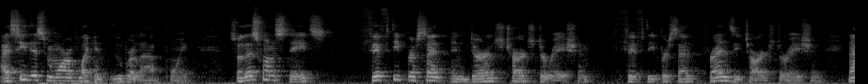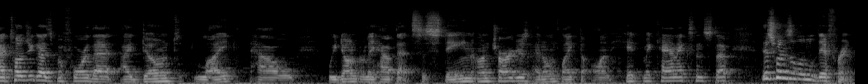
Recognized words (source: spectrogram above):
I see this more of like an Uber Lab point. So this one states 50% endurance charge duration, 50% frenzy charge duration. Now I told you guys before that I don't like how we don't really have that sustain on charges. I don't like the on hit mechanics and stuff. This one's a little different.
